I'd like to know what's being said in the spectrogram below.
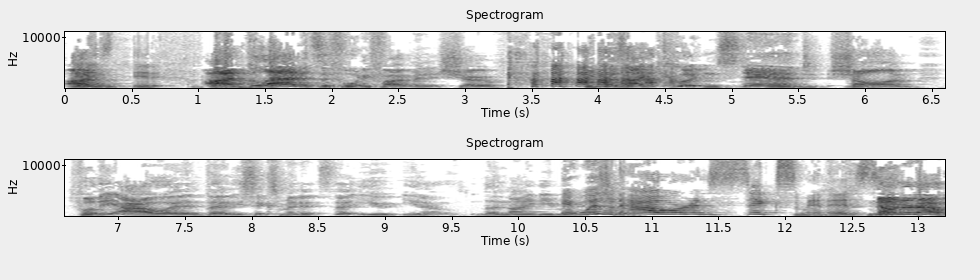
I'm, is- it, I'm glad it's a 45 minute show because I couldn't stand Shawn for the hour and 36 minutes that you, you know, the 90 minutes. It was an hour and six minutes. No, no, no.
